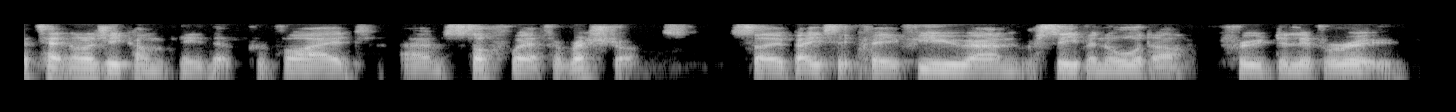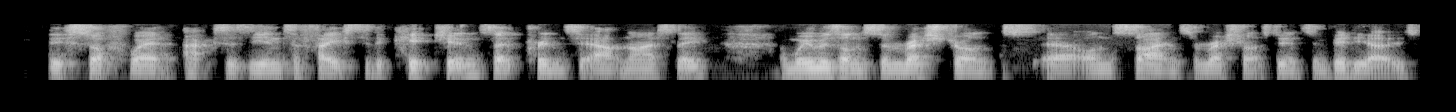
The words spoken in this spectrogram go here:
a technology company that provide um, software for restaurants. So basically, if you um, receive an order through Deliveroo, this software acts as the interface to the kitchen, so it prints it out nicely. And we was on some restaurants uh, on site and some restaurants doing some videos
